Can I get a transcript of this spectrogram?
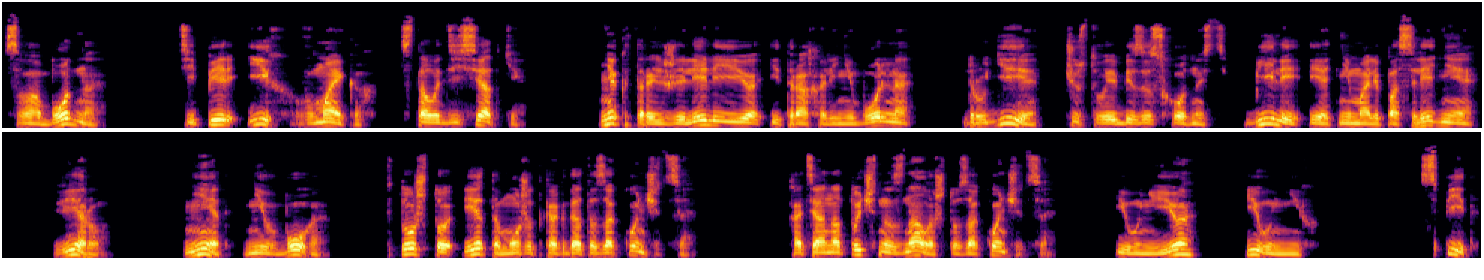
Свободна? Теперь их в майках стало десятки. Некоторые жалели ее и трахали не больно, другие, чувствуя безысходность, били и отнимали последнее веру. Нет, не в Бога, в то, что это может когда-то закончиться. Хотя она точно знала, что закончится, и у нее, и у них. Спит.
